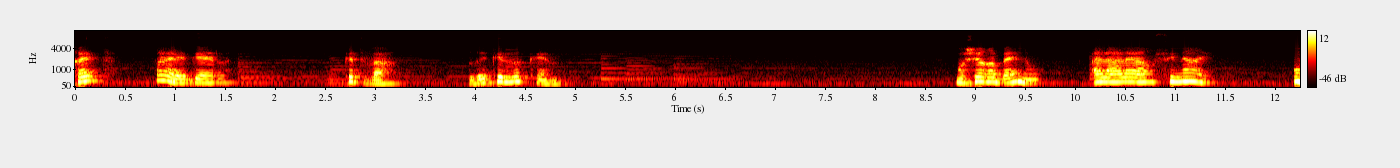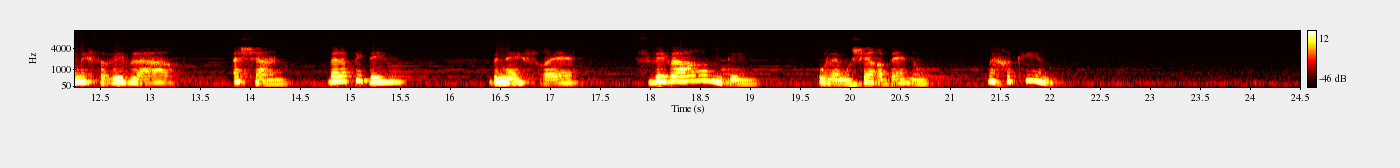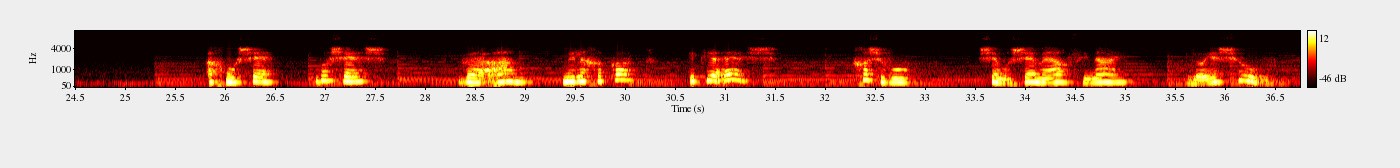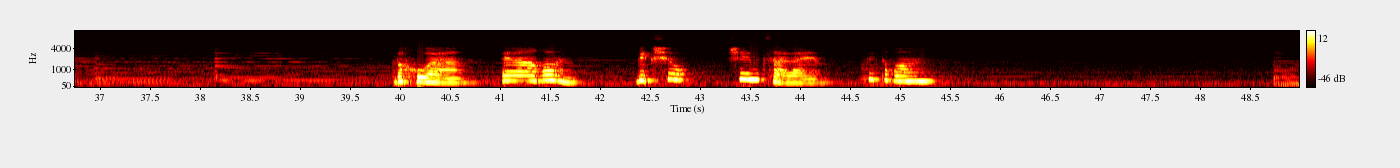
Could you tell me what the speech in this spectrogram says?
חטא העגל כתבה ריקי זקן משה רבנו עלה להר סיני ומסביב להר עשן ולפידים. בני ישראל סביב ההר עומדים, ולמשה רבנו מחכים. אך משה בושש, והעם מלחכות התייאש. חשבו שמשה מהר סיני לא ישוב. בכו העם אל אהרון, ביקשו שימצא להם פתרון.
